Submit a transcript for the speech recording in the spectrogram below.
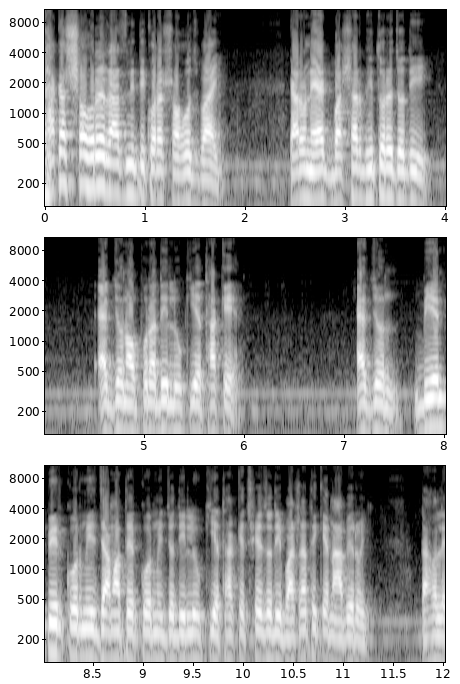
ঢাকা শহরের রাজনীতি করা সহজ ভাই, কারণ এক বাসার ভিতরে যদি একজন অপরাধী লুকিয়ে থাকে, একজন বিএনপির কর্মী, জামাতের কর্মী যদি লুকিয়ে থাকে, সে যদি বাসা থেকে না বেরোয়, তাহলে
